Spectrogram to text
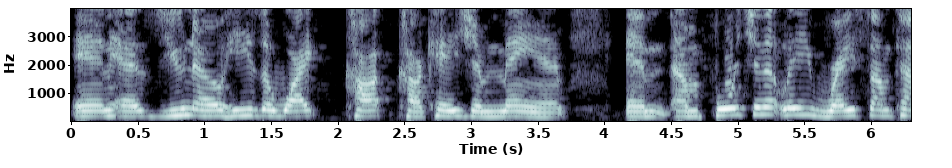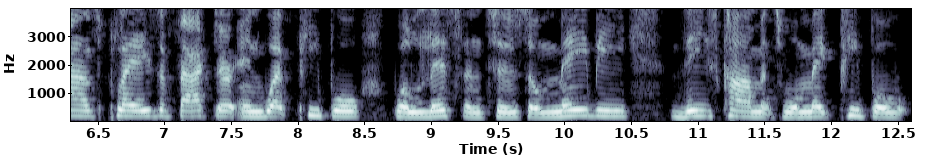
And as you know, he's a white ca- Caucasian man and unfortunately, race sometimes plays a factor in what people will listen to. So maybe these comments will make people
